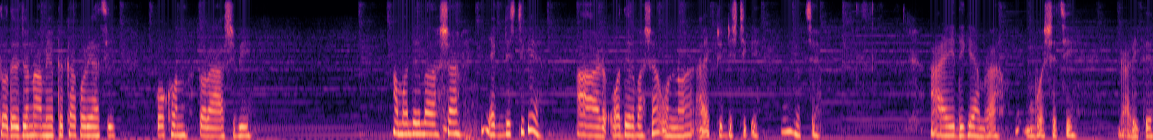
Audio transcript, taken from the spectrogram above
তোদের জন্য আমি অপেক্ষা করে আছি। কখন তোরা আসবি? আমাদের বাসা এক ডিস্ট্রিক্টে আর ওদের বাসা অন্য আরেকটি ডিস্ট্রিক্টে। হচ্ছে। আর এদিকে আমরা বসেছি গাড়িতে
